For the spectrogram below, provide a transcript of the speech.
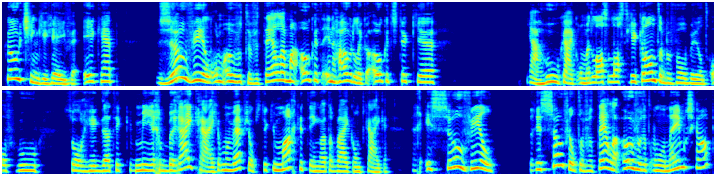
coaching gegeven. Ik heb zoveel om over te vertellen, maar ook het inhoudelijke, ook het stukje ja, hoe ga ik om met lastige klanten bijvoorbeeld? Of hoe zorg ik dat ik meer bereik krijg op mijn webshop? Een stukje marketing wat erbij komt kijken. Er is zoveel, er is zoveel te vertellen over het ondernemerschap.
